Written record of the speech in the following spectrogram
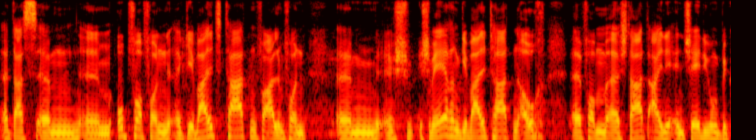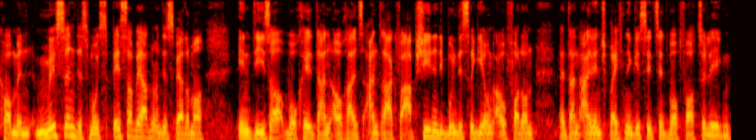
äh, dass ähm, ähm, Opfer von Gewalttaten, vor allem von ähm, sch schweren Gewalttaten auch äh, vom Staat eine Entschädigung bekommen müssen. Das muss besser werden und das werden wir in dieser Woche dann auch als Antrag verabschieden, die Bundesregierung auffordern, äh, dann einen entsprechenden Gesetzentwurf vorzulegen.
